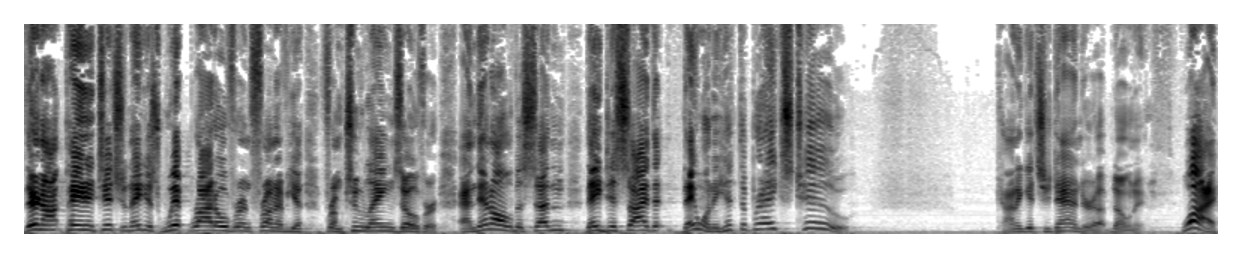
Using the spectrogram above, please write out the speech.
They're not paying attention. They just whip right over in front of you from two lanes over. And then all of a sudden, they decide that they want to hit the brakes too. Kind of gets your dander up, don't it? Why?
